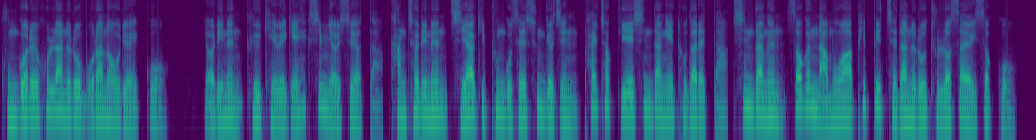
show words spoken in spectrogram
궁궐을 혼란으로 몰아넣으려 했고 열이는 그 계획의 핵심 열쇠였다. 강철이는 지하 깊은 곳에 숨겨진 팔척귀의 신당에 도달했다. 신당은 썩은 나무와 핏빛 재단으로 둘러싸여 있었고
